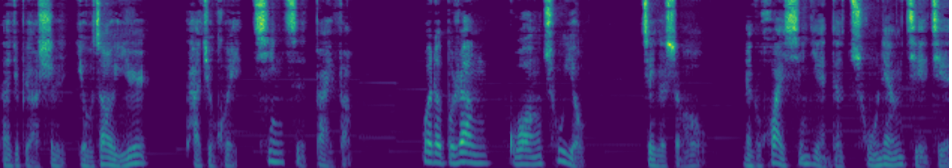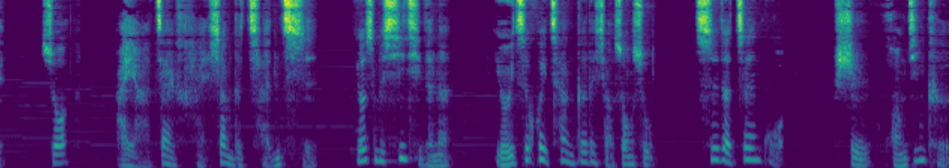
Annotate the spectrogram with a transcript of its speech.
那就表示有朝一日。他就会亲自拜访。为了不让国王出游，这个时候，那个坏心眼的厨娘姐姐说：“哎呀，在海上的城池有什么稀奇的呢？有一只会唱歌的小松鼠，吃的榛果是黄金壳，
